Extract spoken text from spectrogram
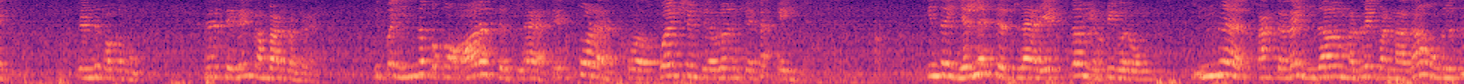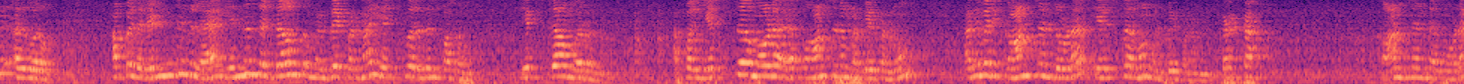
எக்ஸ் ரெண்டு பக்கமும். நான் செய்கிறேன் கம்பேர் பண்ணுறேன் இப்போ இந்த பக்கம் ஆர்ஹெச்எஸில் எக்ஸோட கோஎஃபிஷியன்ட் எவ்வளோன்னு கேட்டால் எயிட் இந்த எல்ஹெச்எஸில் எக்ஸ் டேர்ம் எப்படி வரும்? இந்த ஃபேக்டரை இதாக மல்டிப்ளை பண்ணால் தான் உங்களுக்கு அது வரும். அப்போ இந்த ரெண்டு இதில் எந்தெந்த டேர்ம்ஸை மல்டிப்ளை பண்ணால் எக்ஸ் வருதுன்னு பார்க்கணும். எக்ஸ் டேர்ம் வருது. அப்போ எக்ஸ் டேர்மோட கான்ஸ்டன்ட்டை மல்டிப்ளை பண்ணணும் அதே மாதிரி கான்ஸ்டன்ட்டோட எக்ஸ் டேர்மை மல்டிப்ளை பண்ணணும். கரெக்டாக கான்ஸ்டன்ட் டேர்மோட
